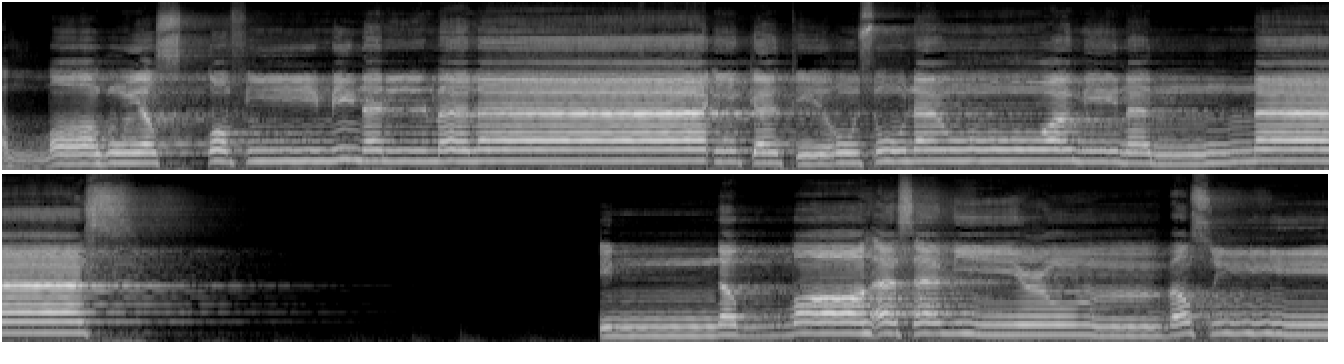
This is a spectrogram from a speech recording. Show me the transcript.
الله يصطفي من الملائكة رسلا ومن الناس إن الله سميع بصير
